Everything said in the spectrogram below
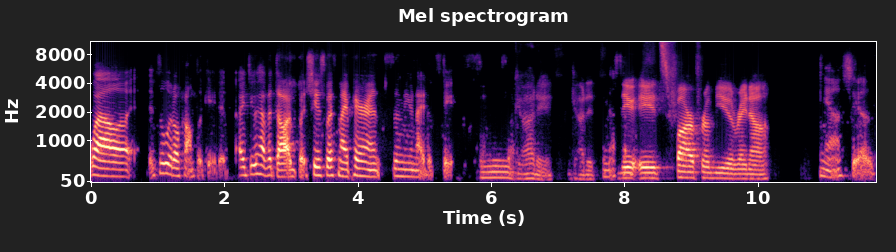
Well, it's a little complicated. I do have a dog, but she's with my parents in the United States. Oh, got it. Got it. Miss They- her. It's far from you right now. Yeah, she is.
